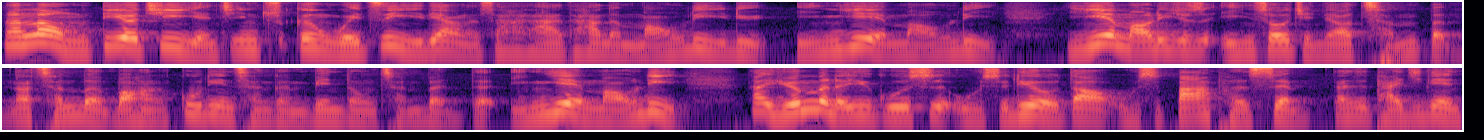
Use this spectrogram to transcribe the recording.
那让我们第二季眼睛更为之一亮的是它它它的毛利率，营业毛利，营业毛利就是营收减掉成本，那成本包含固定成本、变动成本的营业毛利。那原本的预估是五十六到五十八 percent，但是台积电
